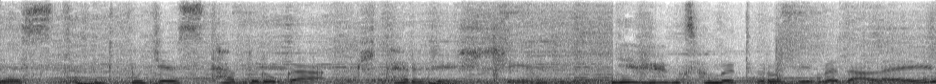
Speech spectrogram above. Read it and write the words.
Jest 22.40. Nie wiem, co my tu robimy dalej.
